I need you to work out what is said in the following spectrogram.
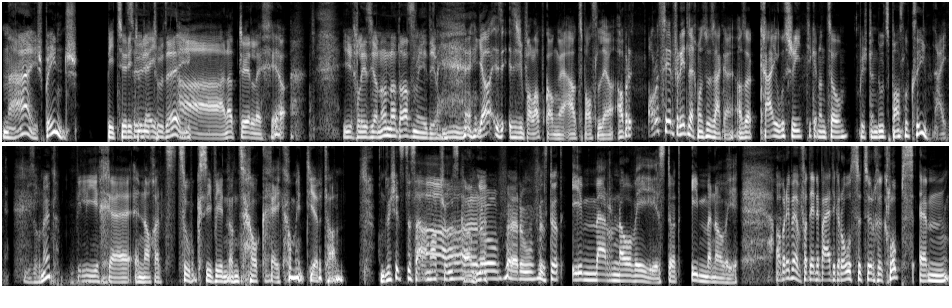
Nein, spinnst Bei Zürich, Zürich Today. Today. Ah, natürlich, ja. Ich lese ja nur noch das Medium. ja, es, es ist im Fall abgegangen, auch zu Basel, ja. Aber alles sehr friedlich, muss man sagen. Also keine Ausschreitungen und so. Bist denn du zu Basel gewesen? Nein, Wieso nicht? weil ich äh, nachher zu Zug bin und Hockey kommentiert habe. Und wie ist jetzt das Match ausgegangen? Hör auf, hör auf, es tut immer noch weh, es tut immer noch weh. Aber eben, von diesen beiden grossen Zürcher Clubs ähm,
